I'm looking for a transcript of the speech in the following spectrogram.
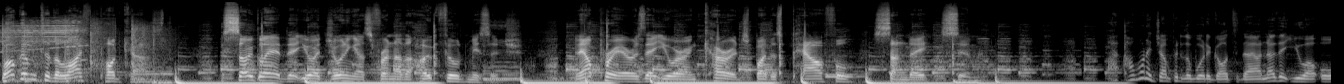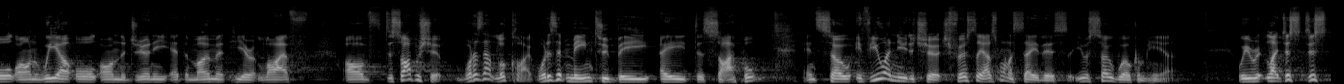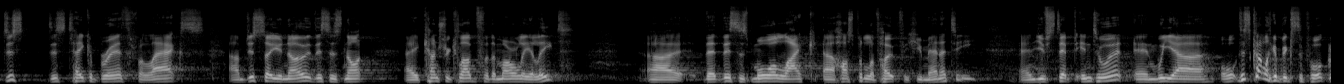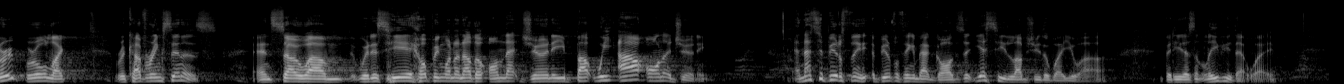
Welcome to the Life Podcast. We're so glad that you are joining us for another hope filled message. And our prayer is that you are encouraged by this powerful Sunday sermon. I, I want to jump into the Word of God today. I know that you are all on, we are all on the journey at the moment here at Life of discipleship. What does that look like? What does it mean to be a disciple? And so, if you are new to church, firstly, I just want to say this: you are so welcome here. We like just just just just take a breath, relax. Um, just so you know, this is not a country club for the morally elite. Uh, that this is more like a hospital of hope for humanity, and you've stepped into it. And we are all this is kind of like a big support group. We're all like recovering sinners, and so um, we're just here helping one another on that journey. But we are on a journey, and that's a beautiful thing, a beautiful thing about God is that yes, He loves you the way you are, but He doesn't leave you that way.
